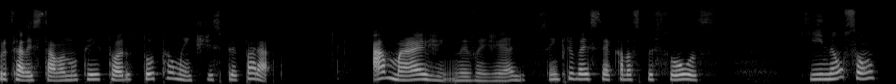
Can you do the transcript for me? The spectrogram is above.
Porque ela estava no território totalmente despreparado. A margem no evangelho sempre vai ser aquelas pessoas que não são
